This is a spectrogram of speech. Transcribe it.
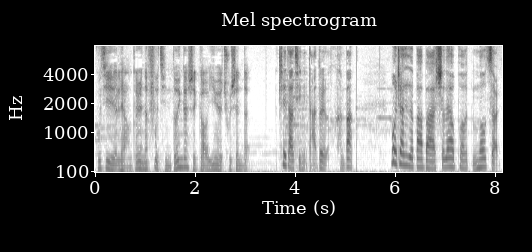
估计两个人的父亲都应该是搞音乐出身的。这道题你答对了，很棒。莫扎特的爸爸是 Leopold Mozart，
